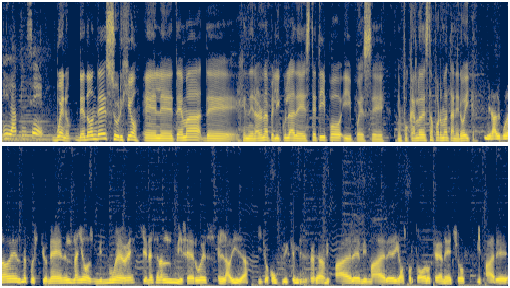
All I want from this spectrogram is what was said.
y la pisé. Bueno, ¿de dónde surgió el eh, tema de generar una película de este tipo y pues eh, enfocarlo de esta forma tan heroica? Mira, alguna vez me cuestioné en el año 2009 quiénes eran mis héroes en la vida y yo concluí que mis héroes eran mi padre, mi madre, digamos por todo lo que habían hecho. Mi padre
